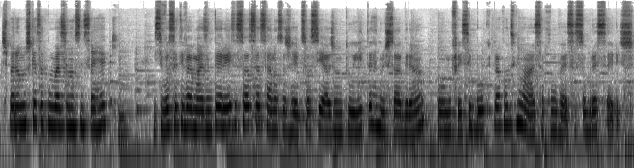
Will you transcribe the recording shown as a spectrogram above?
Esperamos que essa conversa não se encerre aqui. E se você tiver mais interesse, é só acessar nossas redes sociais no Twitter, no Instagram ou no Facebook para continuar essa conversa sobre as séries.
